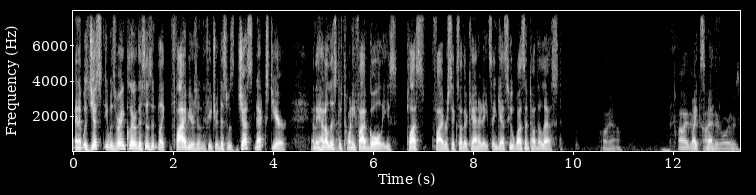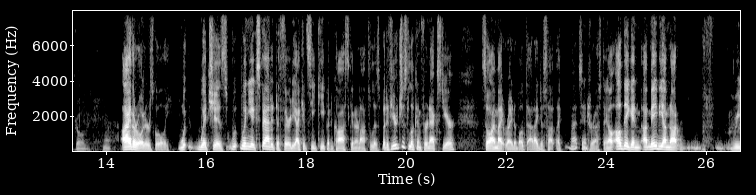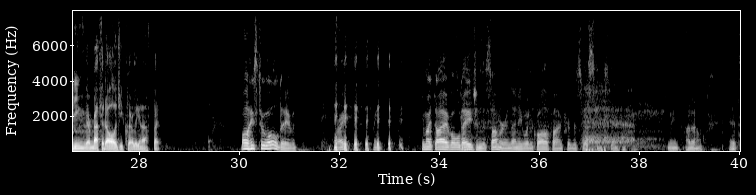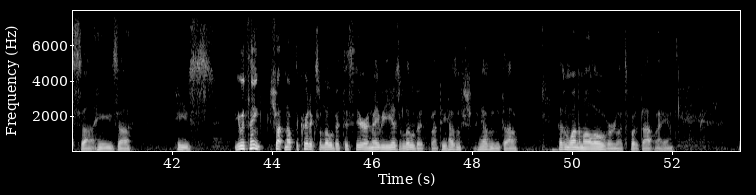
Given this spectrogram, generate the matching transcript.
And it was just it was very clear. This isn't like five years into the future. This was just next year, and they had a list of 25 goalies plus five or six other candidates. And guess who wasn't on the list? Oh yeah, either Mike Smith. either Oilers goalie. Yeah. either Oilers goalie, which is when you expand it to 30, I could see keeping Koskinen off the list. But if you're just looking for next year, so I might write about that. I just thought, like, that's interesting. I'll, I'll dig in. Uh, maybe I'm not reading their methodology clearly enough, but Well, he's too old, David. Right? I mean, he might die of old age in the summer, and then he wouldn't qualify for this list next year. I mean, I don't know. It's uh, he's uh, he's. You would think shutting up the critics a little bit this year, and maybe he is a little bit, but he hasn't. He hasn't. Uh, hasn't won them all over. Let's put it that way. And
